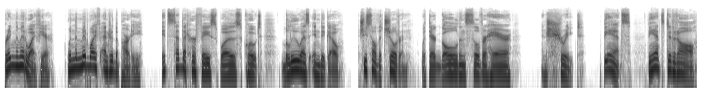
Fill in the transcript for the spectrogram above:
Bring the midwife here. When the midwife entered the party, it said that her face was, quote, blue as indigo. She saw the children with their gold and silver hair and shrieked. The ants, the ants did it all.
